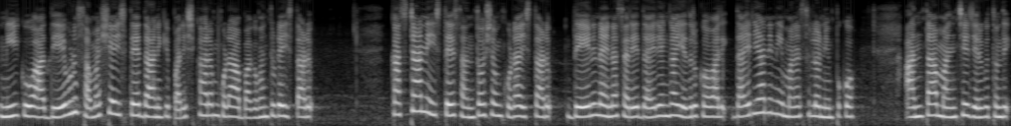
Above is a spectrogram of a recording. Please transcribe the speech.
నీకు ఆ దేవుడు సమస్య ఇస్తే దానికి పరిష్కారం కూడా ఆ భగవంతుడే ఇస్తాడు. కష్టాన్ని ఇస్తే సంతోషం కూడా ఇస్తాడు. దేనినైనా సరే ధైర్యంగా ఎదుర్కోవాలి. ధైర్యాన్ని నీ మనసులో నింపుకో. అంతా మంచే జరుగుతుంది.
